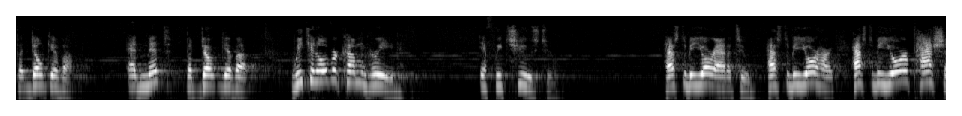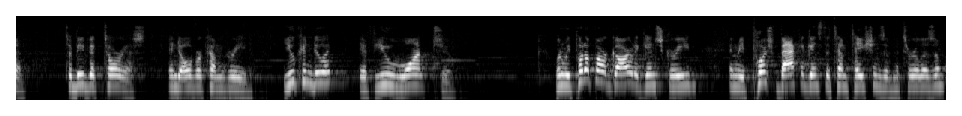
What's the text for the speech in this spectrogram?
but don't give up. Admit, but don't give up. We can overcome greed if we choose to. Has to be your attitude, has to be your heart, has to be your passion to be victorious and to overcome greed. You can do it if you want to. When we put up our guard against greed and we push back against the temptations of materialism,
